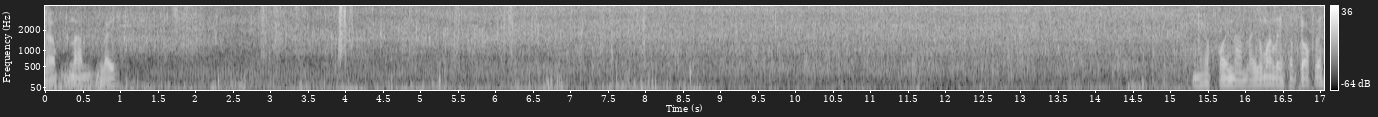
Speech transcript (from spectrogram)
นะครับน้ำไหลนี่ครับปล่อยน้ำไหลลงมาเลยจอกๆเลย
